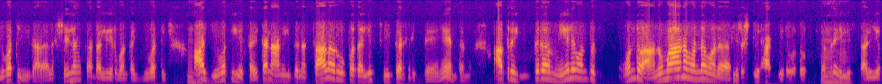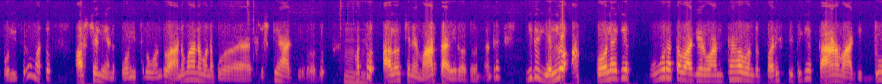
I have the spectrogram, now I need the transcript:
ಯುವತಿ ಇದ್ದಾಳಲ್ಲ ಶ್ರೀಲಂಕಾದಲ್ಲಿ ಇರುವಂತ ಯುವತಿ ಆ ಯುವತಿಯು ಸಹಿತ ನಾನು ಇದನ್ನ ಸಾಲ ರೂಪದಲ್ಲಿ ಸ್ವೀಕರಿಸಿದ್ದೇನೆ ಅಂತಂದು. ಆದ್ರೆ ಇದರ ಮೇಲೆ ಒಂದು ಒಂದು ಅನುಮಾನವನ್ನ ಸೃಷ್ಟಿ ಹಾಕಿರುವುದು ಅಂದ್ರೆ ಇಲ್ಲಿ ಸ್ಥಳೀಯ ಪೊಲೀಸರು ಮತ್ತು ಆಸ್ಟ್ರೇಲಿಯನ್ ಪೊಲೀಸರು ಒಂದು ಅನುಮಾನವನ್ನು ಸೃಷ್ಟಿ ಹಾಕಿರೋದು. ಮತ್ತು ಆಲೋಚನೆ ಮಾಡ್ತಾ ಇರೋದು ಅಂದ್ರೆ ಇದು ಎಲ್ಲೋ ಆ ಕೊಲೆಗೆ ಪೂರಕವಾಗಿರುವಂತಹ ಒಂದು ಪರಿಸ್ಥಿತಿಗೆ ಕಾರಣವಾಗಿದ್ದು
